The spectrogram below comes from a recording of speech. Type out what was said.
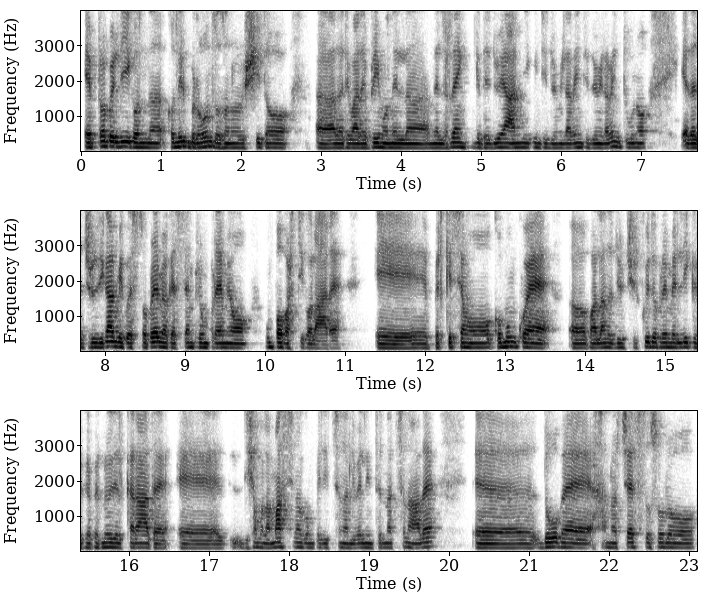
e proprio lì con, con il bronzo sono riuscito uh, ad arrivare primo nel, nel, ranking dei due anni, quindi 2020-2021 e ad aggiudicarmi questo premio che è sempre un premio un po' particolare. E perché stiamo comunque uh, parlando di un circuito Premier League che per noi del karate è diciamo la massima competizione a livello internazionale eh, dove hanno accesso solo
